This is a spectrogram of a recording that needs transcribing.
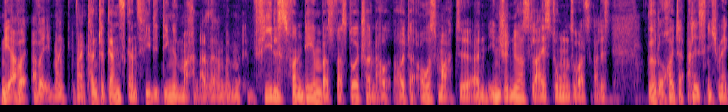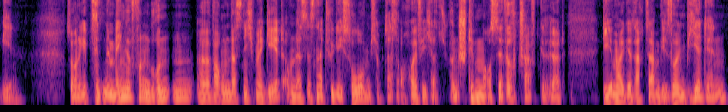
Nee, aber, aber man, man könnte ganz, ganz viele Dinge machen. Also vieles von dem, was, was Deutschland heute ausmacht, äh, an Ingenieursleistungen und sowas alles, würde heute alles nicht mehr gehen. So, dann gibt es eine Menge von Gründen, äh, warum das nicht mehr geht. Und das ist natürlich so, ich habe das auch häufig von Stimmen aus der Wirtschaft gehört, die immer gesagt haben, wie sollen wir denn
